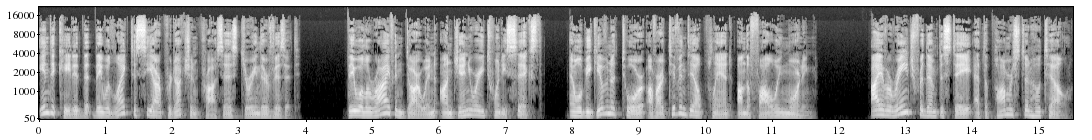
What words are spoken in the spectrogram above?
indicated that they would like to see our production process during their visit. They will arrive in Darwin on January 26th and will be given a tour of our Tivendale plant on the following morning. I have arranged for them to stay at the Palmerston Hotel.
